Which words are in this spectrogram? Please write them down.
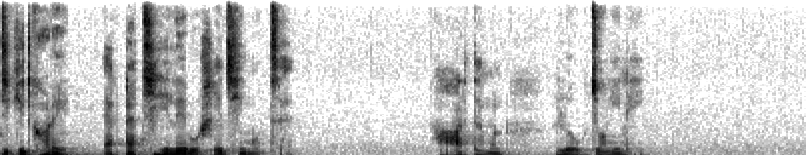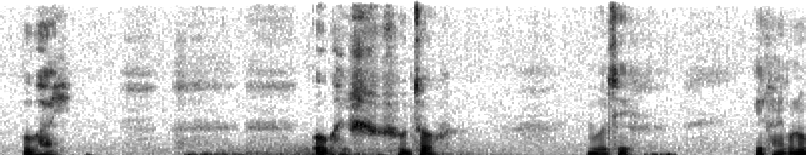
টিকিট ঘরে একটা ছেলে বসে ঝিমোচ্ছে। আর তেমন লোকজনই নেই। ও ভাই ও ভাই, শুনছো? বলছি, এখানে কোনো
